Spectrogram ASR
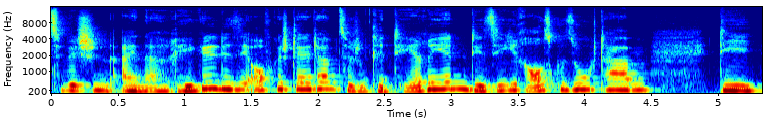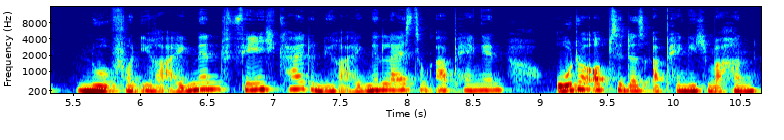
zwischen einer Regel, die sie aufgestellt haben, zwischen Kriterien, die sie rausgesucht haben, die nur von ihrer eigenen Fähigkeit und ihrer eigenen Leistung abhängen oder ob sie das abhängig machen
